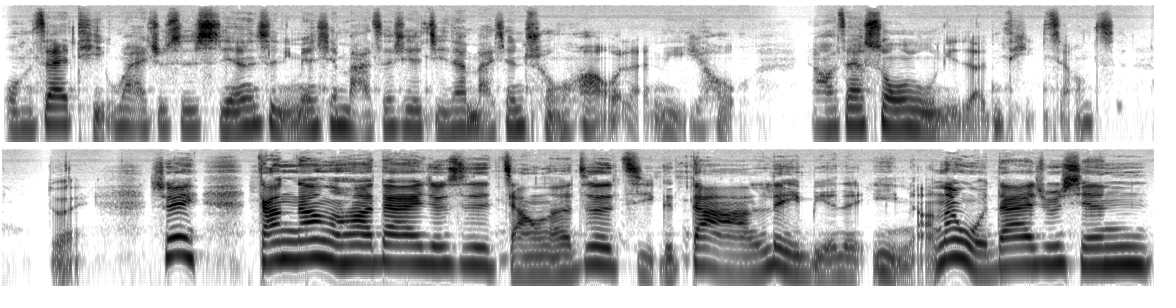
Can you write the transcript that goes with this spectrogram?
我们在体外，就是实验室里面先把这些鸡蛋白先纯化完了以后，然后再送入你人体这样子。对，所以刚刚的话大概就是讲了这几个大类别的疫苗。那我大概就先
